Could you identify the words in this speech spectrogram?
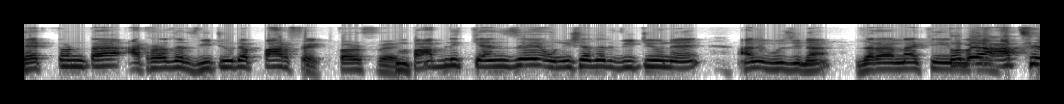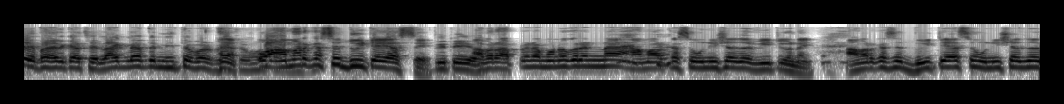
দেড় টনটা আঠারো হাজার ভিটিউটা পারফেক্ট পারফেক্ট পাবলিক যে উনিশ হাজার ভিটিউ নেয় আমি বুঝি না। যারা নাকি তবে মানে- আছে ভাইয়ের কাছে লাগলে আপনি নিতে পারবেন হ্যাঁ, ও আমার কাছে দুইটাই আছে। আবার আপনারা মনে করেন না আমার কাছে উনিশ হাজার ভিটিও নাই। আমার কাছে দুইটাই আছে উনিশ হাজার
